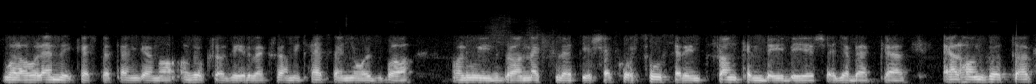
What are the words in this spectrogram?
valahol emlékeztet engem azokra az érvekre, amit 78-ban a Louis Brown megszületésekor szó szerint Franken Baby és egyebekkel elhangzottak.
